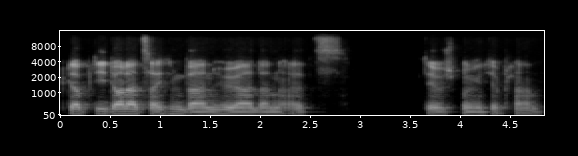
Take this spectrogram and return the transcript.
ich glaube, die Dollarzeichen waren höher dann als der ursprüngliche Plan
